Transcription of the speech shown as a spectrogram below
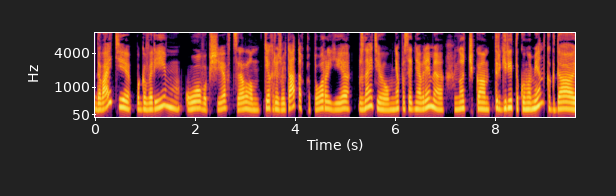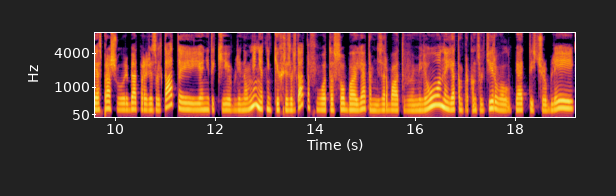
Давайте поговорим о вообще в целом тех результатах, которые знаете, у меня в последнее время немножечко триггерит такой момент, когда я спрашиваю ребят про результаты, и они такие, блин, а у меня нет никаких результатов, вот особо я там не зарабатываю миллионы, я там проконсультировал 5 тысяч рублей,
